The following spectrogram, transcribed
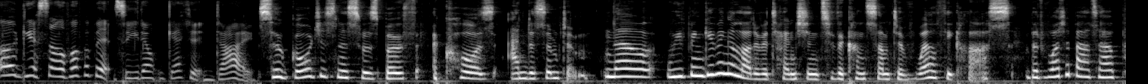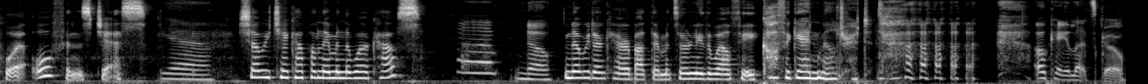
Ugh yourself up a bit so you don't get it and die. So gorgeousness was both a cause and a symptom. Now, we've been giving a lot of attention to the consumptive wealthy class, but what about our poor orphans, Jess? Yeah. Shall we check up on them in the workhouse? Uh, no. No, we don't care about them. It's only the wealthy. Cough again, Mildred. Okay, let's go.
